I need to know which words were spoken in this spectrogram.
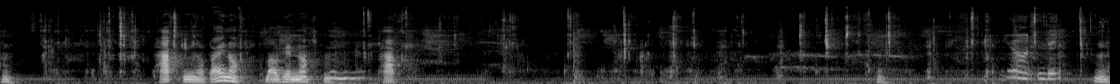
อืม พักกินเข้าไปเนาะเบาเข็นเนาะอืมพักยอดเล็กอืม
